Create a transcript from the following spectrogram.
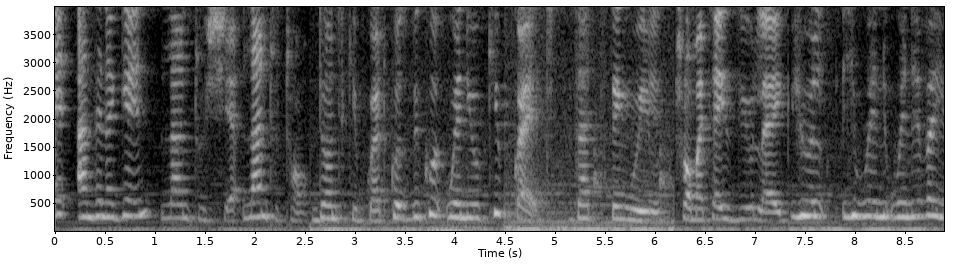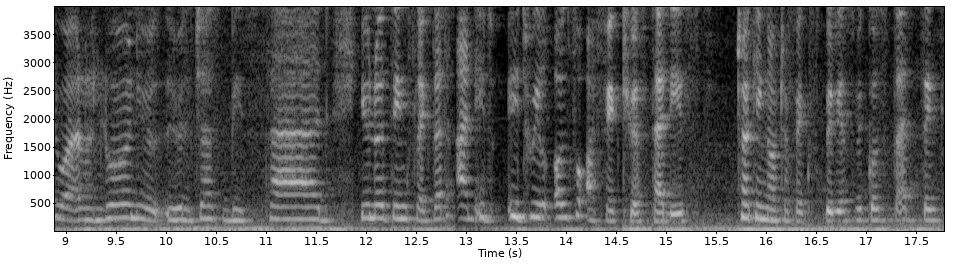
Eh, and then again learn to share learn to talk. Don't keep quiet because because when you keep quiet that thing will traumatize you like you will you, when whenever you are alone you'll, you'll just be sad you know things like that. And it it will also affect your studies. Talking out of experience because that thing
